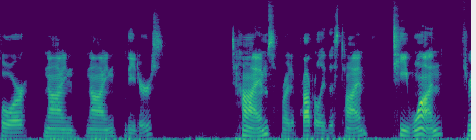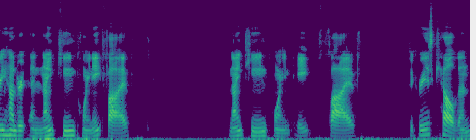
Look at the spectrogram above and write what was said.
499 liters, times, write it properly this time, T1, 319.85, 19.85 degrees Kelvin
